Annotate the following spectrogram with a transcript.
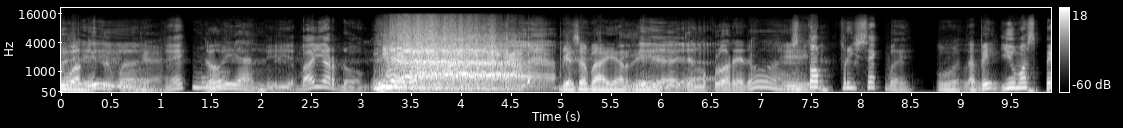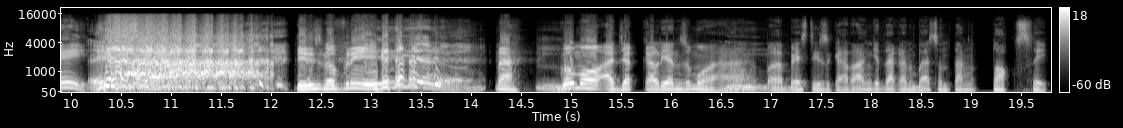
muak Iya. gitu mah. Iya. Seks mulu. Doyan. Iya, bayar dong. Biasa bayar dia. Iya, Iya. jangan mau keluarnya doang. Iya. Stop free sex, bay. Uh, tapi You must pay. Eh, there is no free. iya dong. Nah, Hmm. gue mau ajak kalian semua, Hmm. uh, bestie sekarang kita akan bahas tentang toxic.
